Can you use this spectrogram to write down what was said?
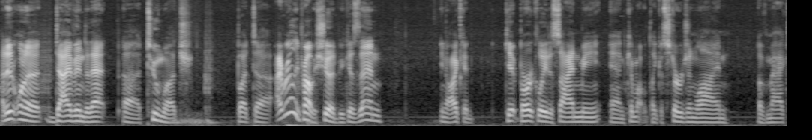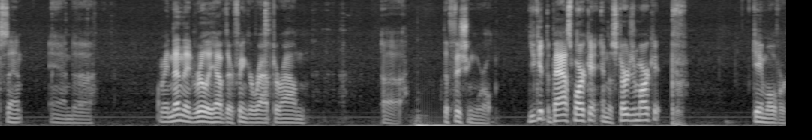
I didn't want to dive into that uh, too much, but uh, I really probably should because then, you know, I could get Berkley to sign me and come up with like a sturgeon line of MaxScent, and uh, I mean then they'd really have their finger wrapped around uh, the fishing world. You get the bass market and the sturgeon market, pff, game over.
